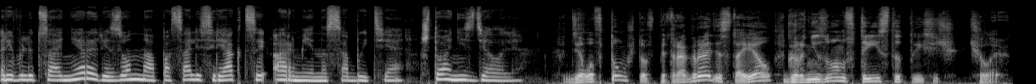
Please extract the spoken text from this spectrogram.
Революционеры резонно опасались реакции армии на события. Что они сделали? Дело в том, что в Петрограде стоял гарнизон в 300 тысяч человек.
